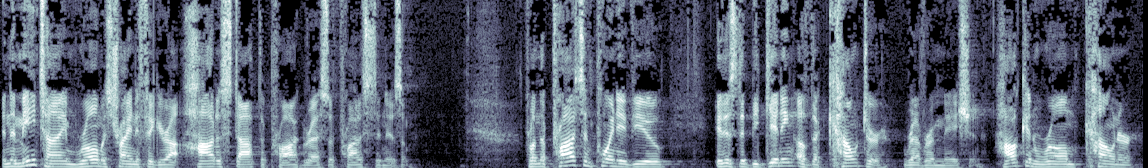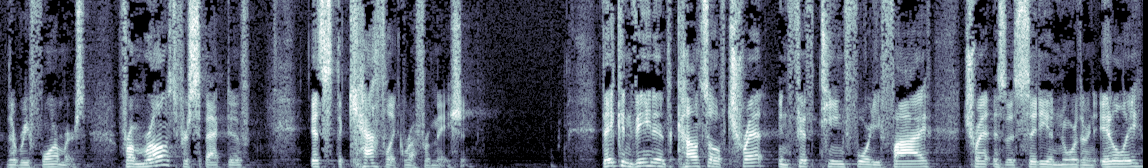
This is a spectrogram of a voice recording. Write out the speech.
In the meantime, Rome is trying to figure out how to stop the progress of Protestantism. From the Protestant point of view, it is the beginning of the counter Reformation. How can Rome counter the reformers? From Rome's perspective, it's the Catholic Reformation. They convened at the Council of Trent in 1545. Trent is a city in northern Italy.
